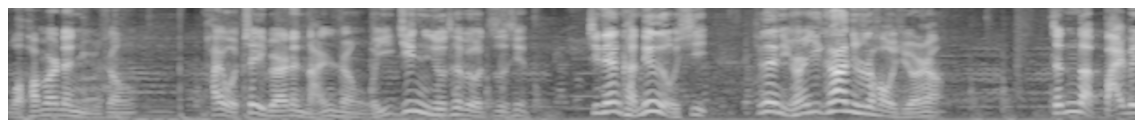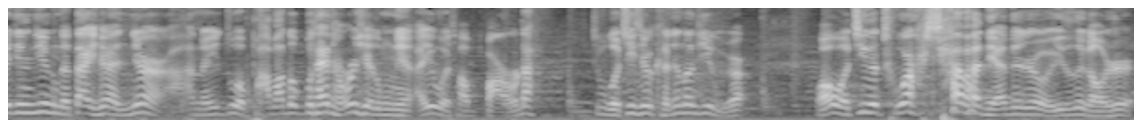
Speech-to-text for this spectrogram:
我旁边的女生，还有这边的男生，我一进去就特别有自信，今天肯定有戏。就那女生一看就是好学生。真的白白净净的，戴小眼镜啊，那一坐啪啪都不抬头写东西。哎呦我操，宝的，就我这题肯定能及格。完，我记得初二下半年的时候有一次考试，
